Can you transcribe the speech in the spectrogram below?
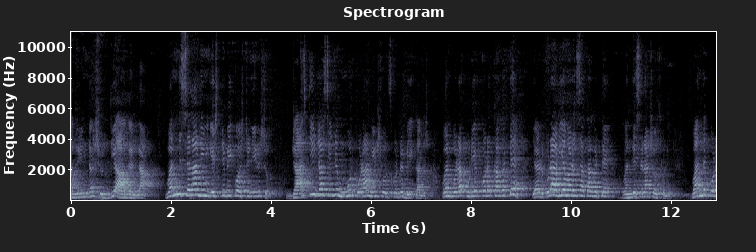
ಅದರಿಂದ ಶುದ್ಧಿ ಆಗಲ್ಲ. ಒಂದು ಸಲ ನಿನಗೆ ಎಷ್ಟು ಬೇಕೋ ಅಷ್ಟು ನೀರು ಶೋ, ಜಾಸ್ತಿ ಜಾಸ್ತಿ ಅಂದರೆ ಮೂರು ಕೊಡ ನೀರು ಶೋಧಿಸ್ಕೊಂಡ್ರೆ ಬೇಕಾದಷ್ಟು. ಒಂದು ಕೊಡ ಕುಡಿಯೋಕ್ಕೆ ಕೊಡೋಕ್ಕಾಗತ್ತೆ, ಎರಡು ಕೂಡ ಅಡುಗೆ ಮಾಡೋಕ್ಕೆ ಸಾಕಾಗುತ್ತೆ. ಒಂದೇ ಸಲ ಶೋಧಿಸ್ಕೊಳ್ಳಿ. ಒಂದು ಕೂಡ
